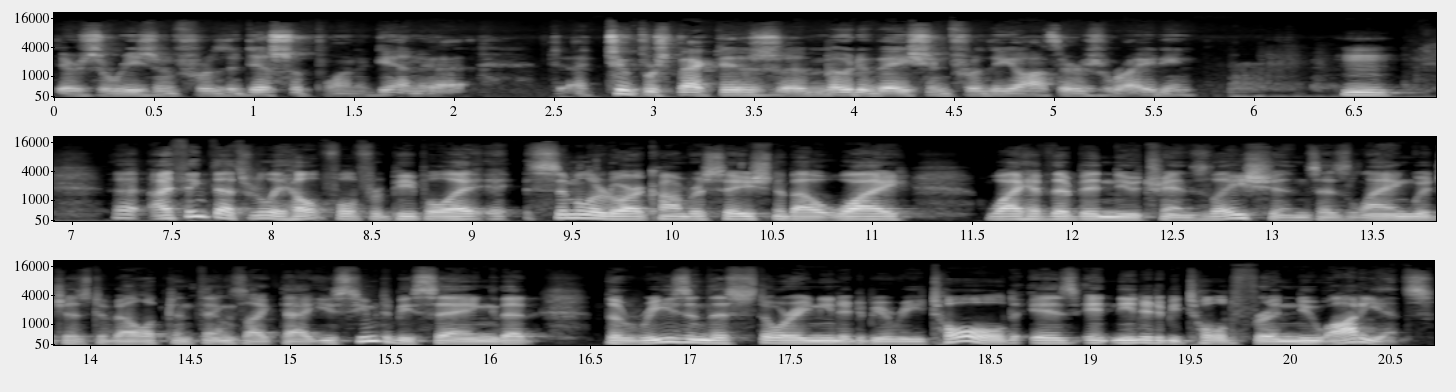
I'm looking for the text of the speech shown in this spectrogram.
there's a reason for the discipline. Again, uh, two perspectives, motivation for the author's writing. Hmm. I think that's really helpful for people. I, similar to our conversation about why why have there been new translations as language has developed and things like that? You seem to be saying that the reason this story needed to be retold is it needed to be told for a new audience,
